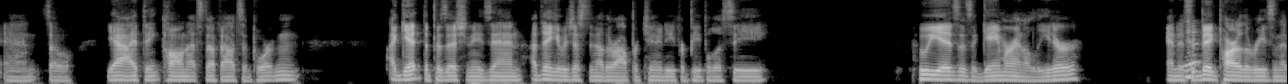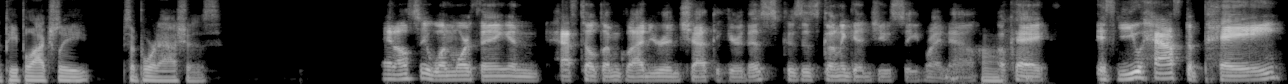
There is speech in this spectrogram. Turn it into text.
And so, yeah, I think calling that stuff out's important. I get the position he's in. I think it was just another opportunity for people to see who he is as a gamer and a leader. And it's yeah. a big part of the reason that people actually support Ashes. And I'll say one more thing, and half tilt, I'm glad you're in chat to hear this because it's gonna get juicy right now. Huh. Okay. If you have to pay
